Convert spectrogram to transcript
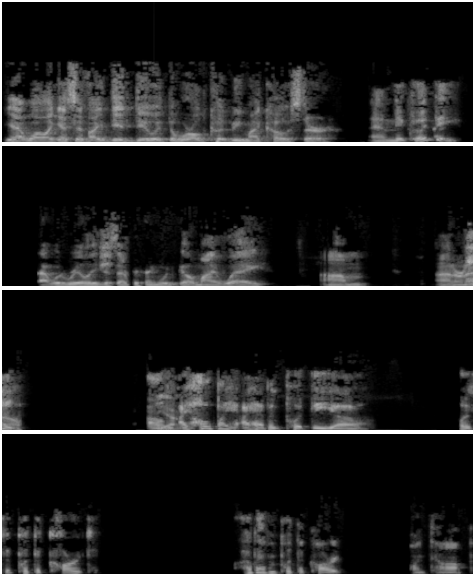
yeah, well, I guess if I did do it, the world could be my coaster, and It could be. that would really just everything would go my way. Um, I don't know. Um, Yeah. I hope I, I haven't put the, uh, what is it? Put the cart. I hope I haven't put the cart on top.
